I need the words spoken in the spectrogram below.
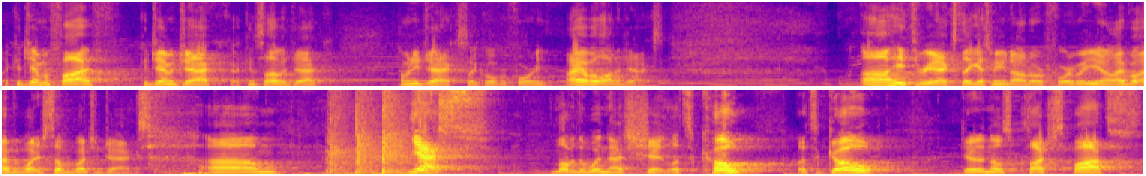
I could jam a five. I could jam a jack. I can still have a jack. How many jacks? Like over 40. I have a lot of jacks. Uh, he 3x. I guess maybe not over 40, but you know, I have, I have a bunch, still have a bunch of jacks. Um, yes! Love to win that shit. Let's go. Let's go. Get in those clutch spots.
